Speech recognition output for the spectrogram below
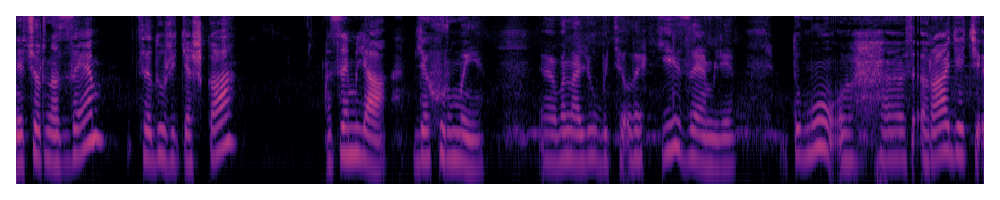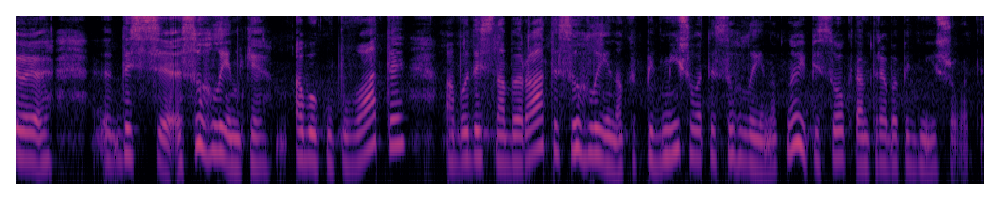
е, чорнозем, це дуже тяжка земля для хурми. Е, Вона любить легкі землі, тому е, радять е, десь суглинки або купувати, або десь набирати суглинок, підмішувати суглинок. Ну і пісок там треба підмішувати.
